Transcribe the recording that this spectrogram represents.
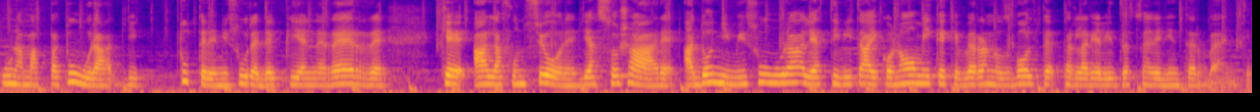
una mappatura di tutte le misure del PNRR che ha la funzione di associare ad ogni misura le attività economiche che verranno svolte per la realizzazione degli interventi.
